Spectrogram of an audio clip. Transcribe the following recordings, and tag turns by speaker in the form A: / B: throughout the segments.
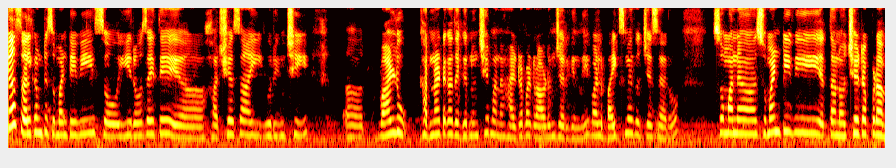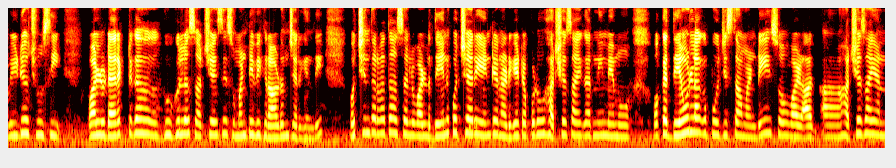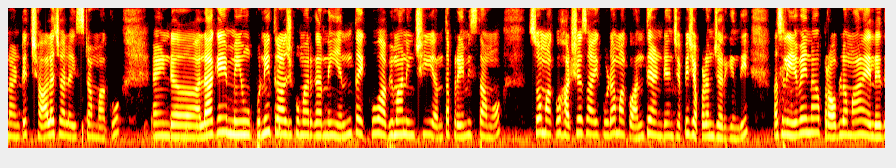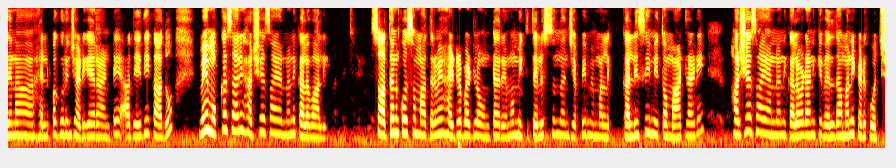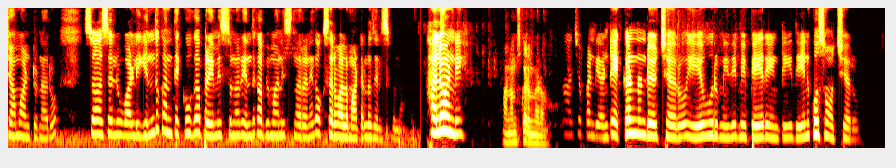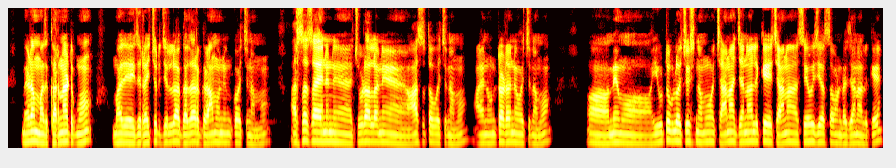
A: Hi welcome to Suman TV. So ఈ రోజైతే హర్ష సాయి గురించి వాళ్ళు కర్ణాటక దగ్గర నుంచి మన హైదరాబాద్ రావడం జరిగింది. వాళ్ళు బైక్స్ మీద వచ్చేసారు. సో మన సుమన్ టీవీ తను వచ్చేటప్పుడు ఆ వీడియో చూసి వాళ్ళు డైరెక్ట్గా గూగుల్లో సెర్చ్ చేసి సుమన్ టీవీకి రావడం జరిగింది. వచ్చిన తర్వాత అసలు వాళ్ళు దేనికి వచ్చారు ఏంటి అని అడిగేటప్పుడు హర్ష సాయి గారిని మేము ఒక దేవుడిలాగా పూజిస్తామండి. సో వాళ్ళ హర్షసాయి హర్ష సాయి అన్న అంటే చాలా చాలా ఇష్టం మాకు. అండ్ అలాగే మేము పునీత్ రాజ్ కుమార్ గారిని ఎంత ఎక్కువ అభిమానించి ఎంత ప్రేమిస్తామో సో మాకు హర్ష సాయి కూడా మాకు అంతే అండి అని చెప్పి చెప్పడం జరిగింది. అసలు ఏవైనా ప్రాబ్లమా లేదైనా హెల్ప్ గురించి అడిగారా అంటే అదేది కాదు. మేము ఒక్కసారి హర్ష సాయి అన్నని కలవాలి. సో అతని కోసం మాత్రమే హైదరాబాద్లో ఉంటారేమో మీకు తెలుస్తుందని చెప్పి మిమ్మల్ని కలిసి మీతో మాట్లాడి హర్ష సాయి అన్నని కలవడానికి వెళ్దామని ఇక్కడికి వచ్చాము అంటున్నారు. సో అసలు వాళ్ళు ఎందుకు అంత ఎక్కువగా ప్రేమిస్తున్నారు ఎందుకు అభిమానిస్తున్నారు అనేది ఒకసారి వాళ్ళ మాటల్లో తెలుసుకుందాం. హలో అండి.
B: నమస్కారం మేడం.
A: చెప్పండి. అంటే ఎక్కడి నుండి వచ్చారు? ఏ ఊరు మీది? మీ పేరేంటి? దేనికోసం వచ్చారు?
B: మేడం మాది కర్ణాటకము. మాది ఇది రాయచూరు జిల్లా గదార గ్రామం నుంచి వచ్చినాము. అర్స ఆయనని చూడాలని ఆశతో వచ్చినాము. ఆయన ఉంటాడని వచ్చినాము. మేము యూట్యూబ్లో చూసినాము. చాలా జనాలకి చాలా సేవ్ చేస్తూ ఉండే జనాలకి.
